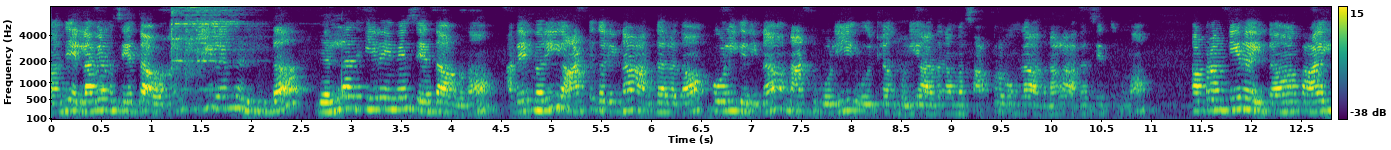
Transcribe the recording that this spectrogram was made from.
வந்து எல்லாமே நம்ம சேர்த்தாகணும். கீரைன்னு எடுத்துக்கிட்டா எல்லா கீரையுமே சேர்த்தாகணும். அதே மாதிரி ஆட்டுக்கறினா அந்த ரதம் கோழிக்கறினா நாட்டுக்கோழி வீட்டிலங்கோழி அதை நம்ம சாப்பிட்றவங்க அதனால அதை சேர்த்துக்கணும். அப்புறம் கீரை ஐட்டம் காய்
